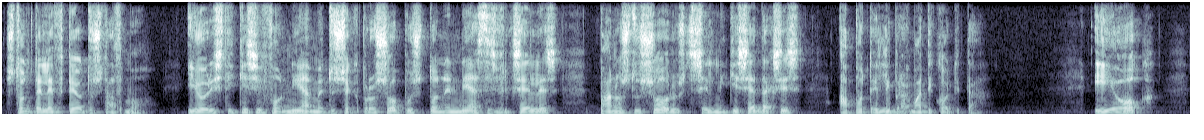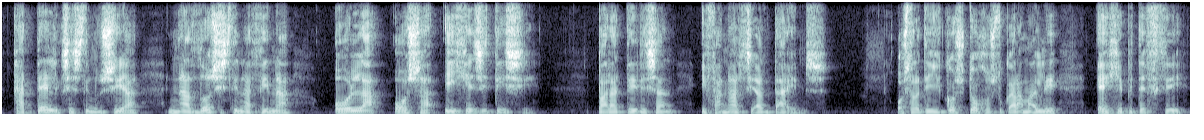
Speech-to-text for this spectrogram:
στον τελευταίο του σταθμό. Η οριστική συμφωνία με τους εκπροσώπους των εννέα στις Βρυξέλλες πάνω στους όρους της ελληνικής ένταξης αποτελεί πραγματικότητα. Η ΕΟΚ κατέληξε στην ουσία να δώσει στην Αθήνα όλα όσα είχε ζητήσει, παρατήρησαν οι Financial Times. Ο στρατηγικός στόχος του Καραμαλή έχει επιτευχθεί.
